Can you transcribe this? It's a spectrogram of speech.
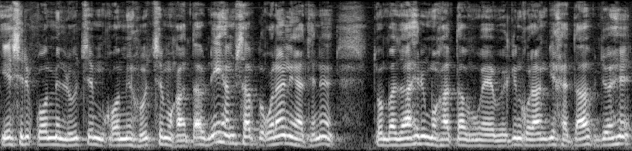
یہ صرف قوم لوت سے، قوم حد سے مخاطب نہیں، ہم سب کو قرآن آتے نا۔ تو بظاہر مخاطب ہوئے ہے لیکن قرآن کی خطاب جو ہے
